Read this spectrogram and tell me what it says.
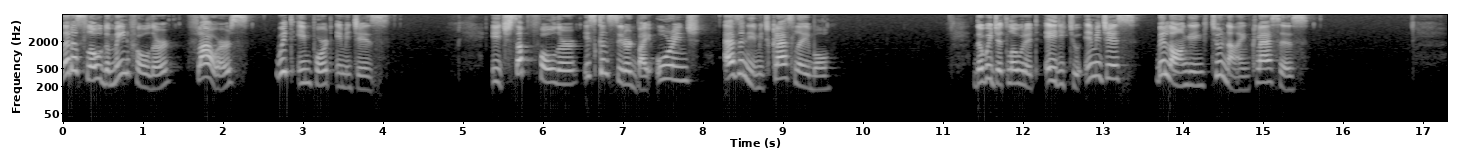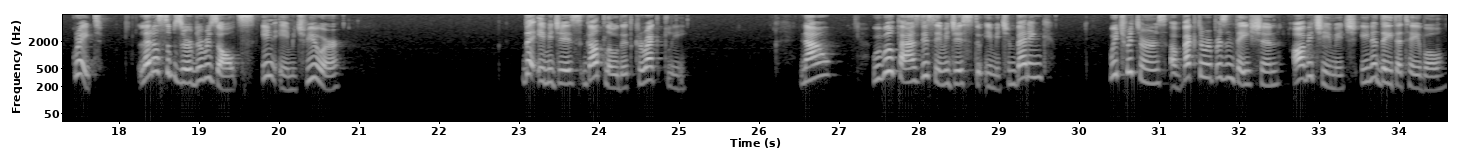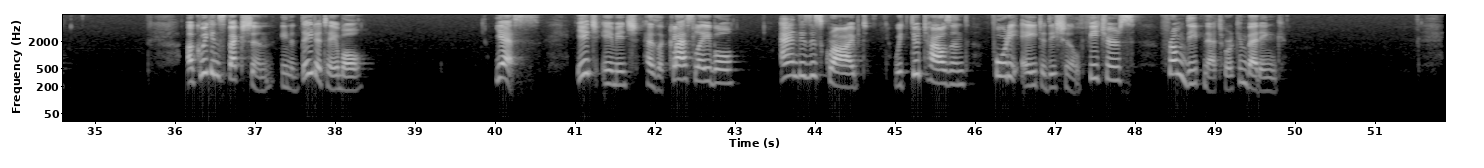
Let us load the main folder, Flowers, with import images. Each subfolder is considered by Orange as an image class label. The widget loaded 82 images belonging to 9 classes. Great! Let us observe the results in Image Viewer. The images got loaded correctly. Now, we will pass these images to Image Embedding, which returns a vector representation of each image in a data table. A quick inspection in a data table. Yes, each image has a class label and is described with 2048 additional features from Deep Network Embedding.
